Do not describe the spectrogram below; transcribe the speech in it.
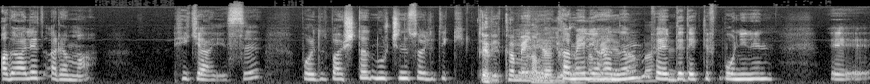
adalet arama hikayesi. Bu arada başta Nurçin'i söyledik. Tabii Kamelya. Kamelya, Kamelya Hanım ve dedektif Bonnie'nin e,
